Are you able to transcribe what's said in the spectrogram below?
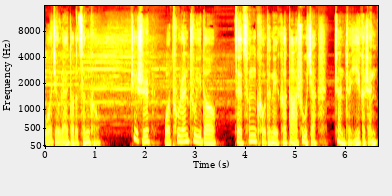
我就来到了村口。这时，我突然注意到，在村口的那棵大树下站着一个人，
